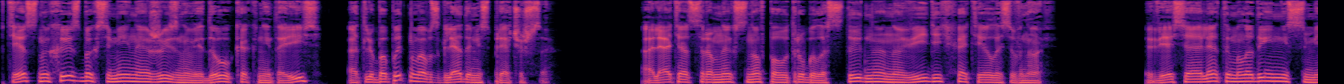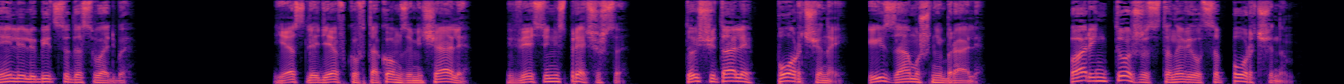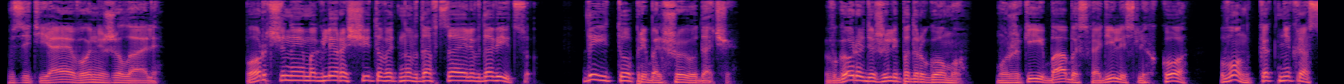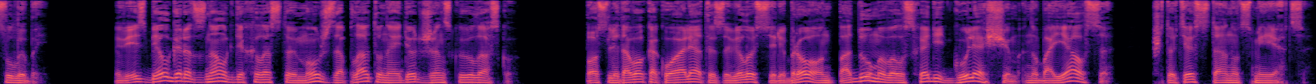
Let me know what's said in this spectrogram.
В тесных избах семейная жизнь на виду, как не таись, от любопытного взгляда не спрячешься. Аляте от срамных снов поутру было стыдно, но видеть хотелось вновь. Весь Аляты молодые не смели любиться до свадьбы. Если девку в таком замечали, весь и не спрячешься, то считали порченой и замуж не брали. Парень тоже становился порченым, в зятья его не желали. Порченые могли рассчитывать на вдовца или вдовицу, да и то при большой удаче. В городе жили по-другому. Мужики и бабы сходились легко, вон, как некрас с улыбой. Весь Белгород знал, где холостой муж за плату найдет женскую ласку. После того, как у Аляты завелось серебро, он подумывал сходить гулящим, но боялся, что те станут смеяться.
